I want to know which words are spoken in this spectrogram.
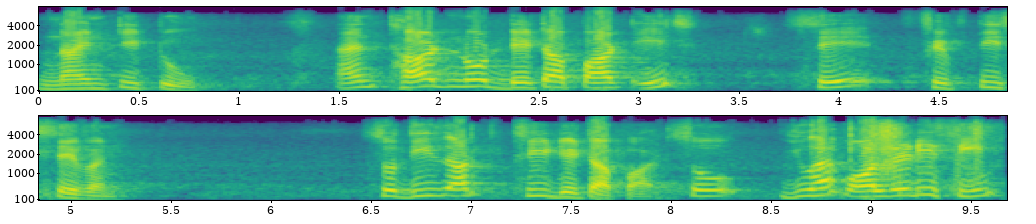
92 and third node data part is say 57 so these are three data parts. So you have already seen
